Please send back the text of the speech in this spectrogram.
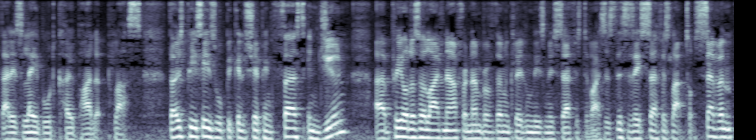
that is labeled Copilot Plus. Those PCs will begin shipping first in June. Uh, Pre-orders are live now for a number of them, including these new Surface devices. This is a Surface Laptop 7,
